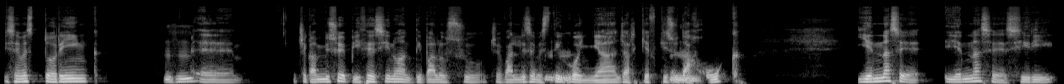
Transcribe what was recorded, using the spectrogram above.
είσαι μες στο ring Μμμ. ε, και κάνεις σου επίθεση είναι ο αντίπαλος σου και βάλεις μες στη Μμμ. γωνιά και αρκεύκεις σου τα Μμμ. hook ή είναι να σε- ή είναι να σε σύρει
